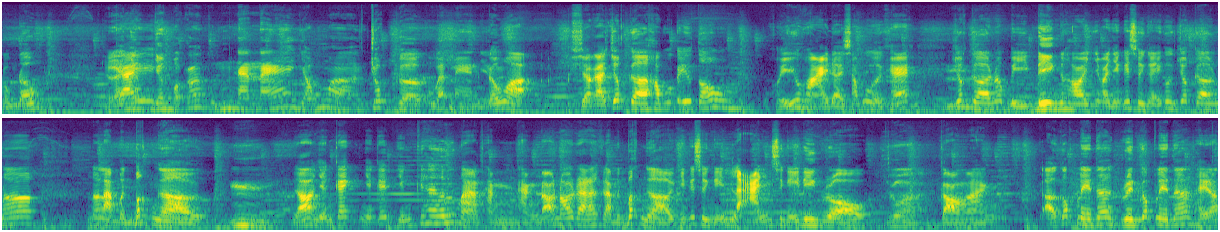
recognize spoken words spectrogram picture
cũng đúng. Cái- nhân, vật đó cũng na ná giống uh, Joker của Batman vậy đúng rồi. Sợ ra Joker không có cái yếu tố hủy hoại đời sống của người khác. Joker nó bị điên thôi nhưng mà những cái suy nghĩ của Joker nó nó làm mình bất ngờ. Ừ. đó những cái những cái những cái thứ mà thằng thằng đó nói ra nó làm mình bất ngờ những cái suy nghĩ lạ những suy nghĩ điên rồ. Đúng rồi. Còn à, ở Goblin á Green Goblin á thì nó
